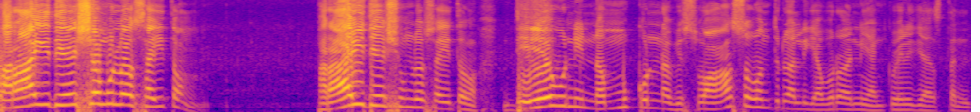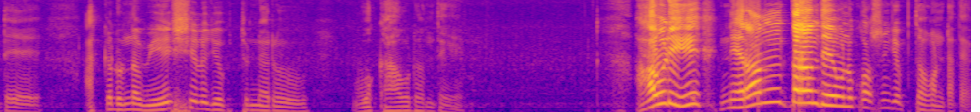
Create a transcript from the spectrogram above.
పరాయి దేశములో సైతం పరాయి దేశంలో సైతం దేవుని నమ్ముకున్న విశ్వాసవంతురాలు ఎవరు అని ఎంక్వైరీ చేస్తుంటే అక్కడున్న వేష్యలు చెప్తున్నారు. ఒక ఆవిడ ఉంది. ఆవిడ నిరంతరం దేవుని కోసం చెప్తూ ఉంటుంది.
